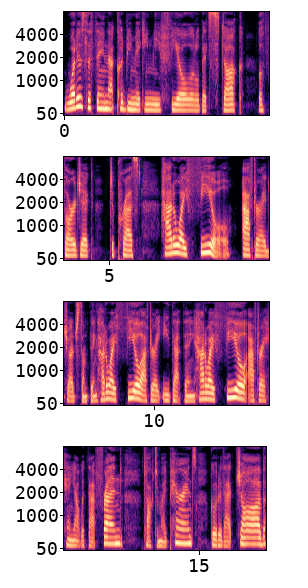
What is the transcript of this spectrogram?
what is the thing that could be making me feel a little bit stuck, lethargic, depressed? How do I feel after I judge something? How do I feel after I eat that thing? How do I feel after I hang out with that friend, talk to my parents, go to that job,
